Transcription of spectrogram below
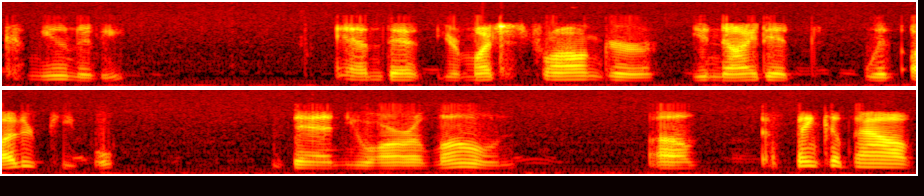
community and that you're much stronger united with other people than you are alone. Um, think about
